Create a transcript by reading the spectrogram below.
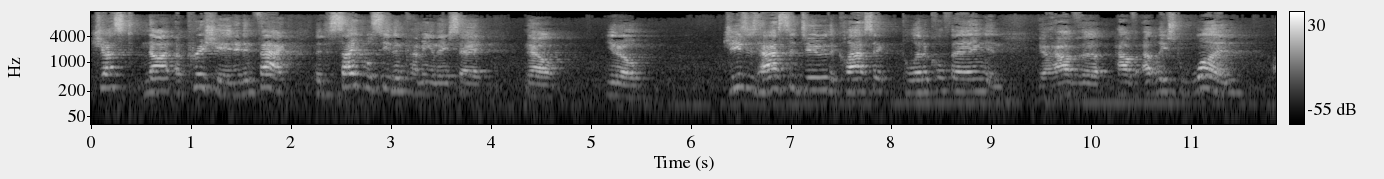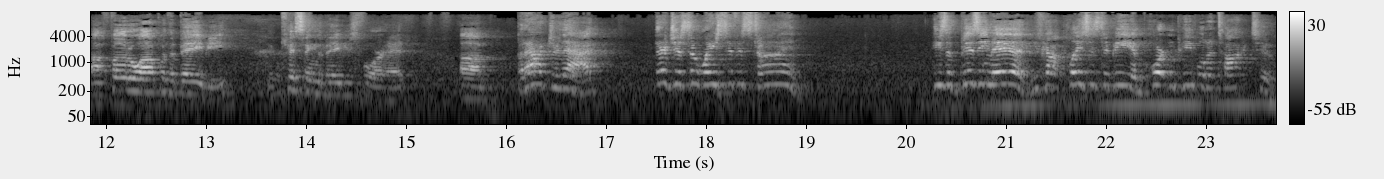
just not appreciated. In fact, the disciples see them coming and they say, now, you know, Jesus has to do the classic political thing and You know, have the have at least one uh, photo op with a baby, kissing the baby's forehead. Um, but after that, they're just a waste of his time. He's a busy man. He's got places to be, important people to talk to.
